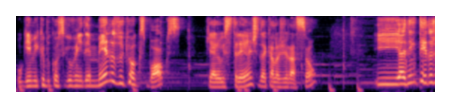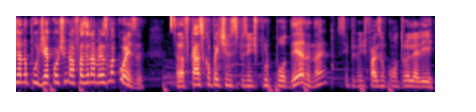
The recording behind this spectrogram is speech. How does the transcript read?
O GameCube conseguiu vender menos do que o Xbox, que era o estreante daquela geração. E a Nintendo já não podia continuar fazendo a mesma coisa. Se ela ficasse competindo simplesmente por poder, né? Simplesmente faz um controle ali,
